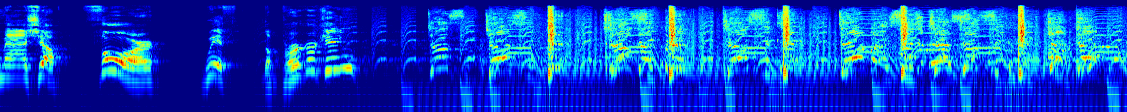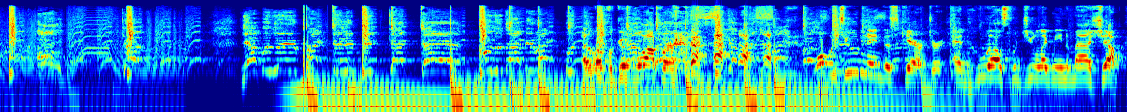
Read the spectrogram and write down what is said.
mash up Thor with the Burger King? I love a good Whopper. what would you name this character and who else would you like me to mash up?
